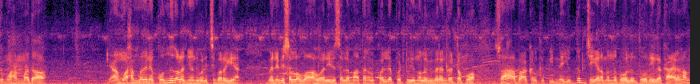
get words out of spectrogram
തു മുഹമ്മദ. ഞാൻ മുഹമ്മദിനെ കൊന്നുകളഞ്ഞു എന്ന് വിളിച്ചു പറയുകയാണ്. അപ്പോൾ നബി സല്ലാഹു അലൈഹി വസ്ലം തങ്ങൾ കൊല്ലപ്പെട്ടു എന്നുള്ള വിവരം കേട്ടപ്പോൾ സ്വഹാബാക്കൾക്ക് പിന്നെ യുദ്ധം ചെയ്യണമെന്ന് പോലും തോന്നിയില്ല. കാരണം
